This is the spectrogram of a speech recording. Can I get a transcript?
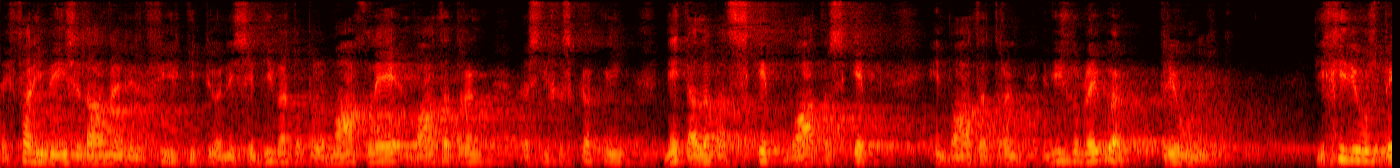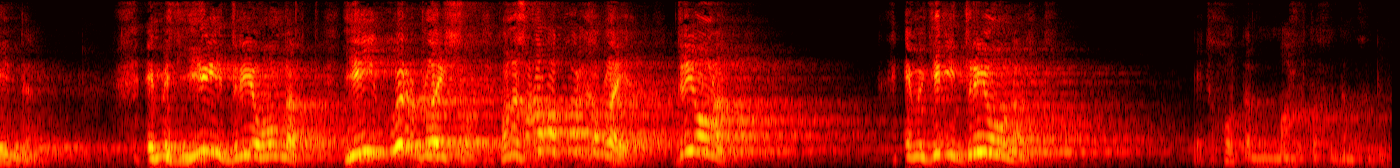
hy vat die mense daar na die riviertjie toe en hy sê die wat op hulle maag lê en water drink is nie geskik nie, net hulle wat skep, water skep en water drink. En wie bly oor? 300. Die Gideons bende. En met hierdie 300, hierdie oorblysel, want ons almal oorgebly het, 300. En met hierdie 300 het God 'n magtige ding gedoen.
